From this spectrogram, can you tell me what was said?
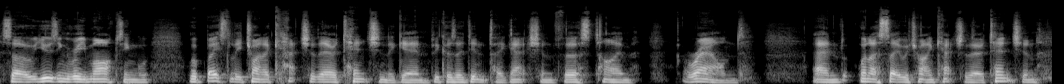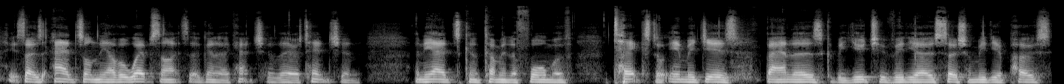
So using remarketing, we're basically trying to capture their attention again because they didn't take action first time around. And when I say we try and capture their attention, it's those ads on the other websites that are going to capture their attention. And the ads can come in the form of text or images, banners, could be YouTube videos, social media posts,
